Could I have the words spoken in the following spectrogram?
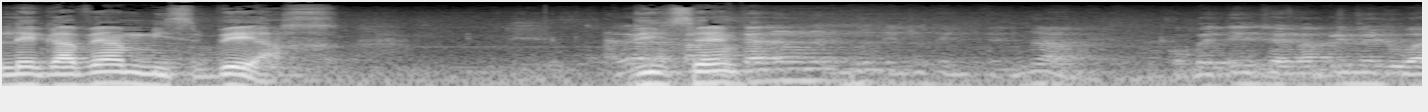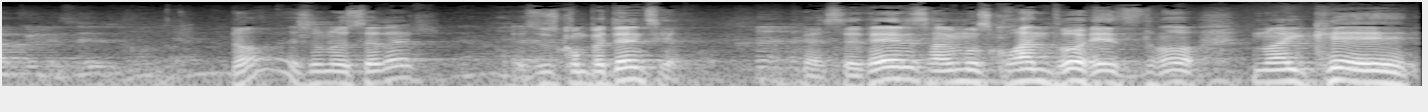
Legavea Misbeach. Dice. No, eso no es ceder. Eso es competencia. Ceder sabemos cuándo es, ¿no? No hay, que,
